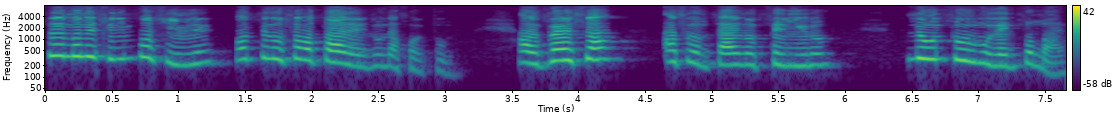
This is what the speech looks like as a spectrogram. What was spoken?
Permanecer imposible ante los avatares de una fortuna. Adversa afrontar los peligros de un turbulento mar.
